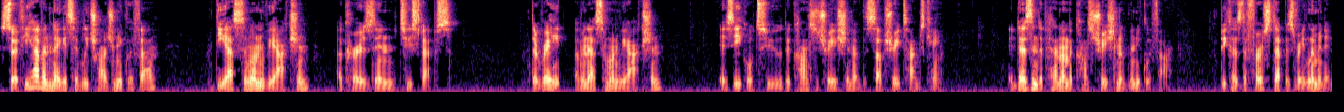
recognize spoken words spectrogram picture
So if you have a negatively charged nucleophile, the SN1 reaction occurs in two steps. The rate of an SN1 reaction is equal to the concentration of the substrate times K. It doesn't depend on the concentration of the nucleophile because the first step is rate limited.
